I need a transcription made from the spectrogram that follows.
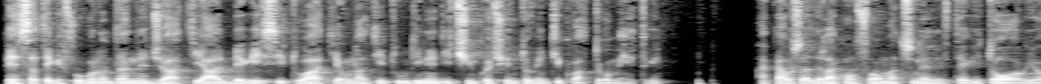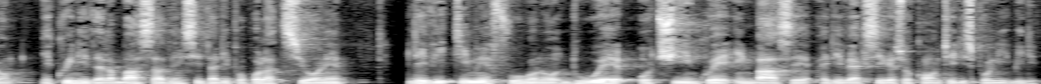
Pensate che furono danneggiati alberi situati a un'altitudine di 524 metri. A causa della conformazione del territorio e quindi della bassa densità di popolazione, le vittime furono due o cinque in base ai diversi resoconti disponibili.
